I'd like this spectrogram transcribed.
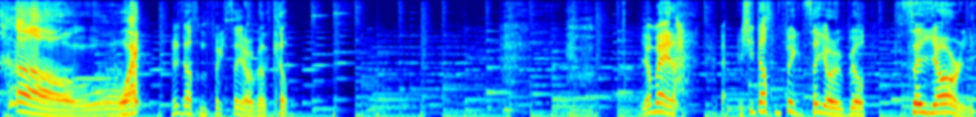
How what? He doesn't think Sayori will kill. Yo man, she doesn't think Sayori will Sayori.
